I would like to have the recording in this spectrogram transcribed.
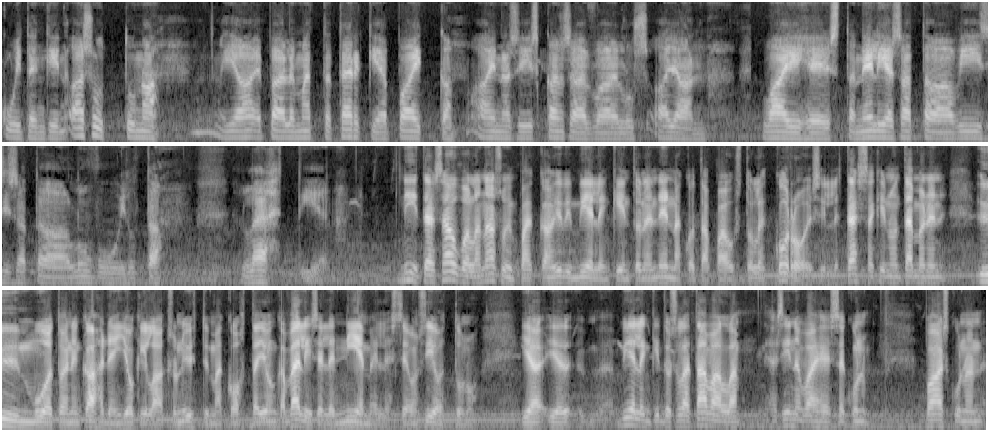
kuitenkin asuttuna ja epäilemättä tärkeä paikka aina siis kansainvaellusajan vaiheesta 400-500-luvuilta lähtien. Niin, tämä Sauvallan asuinpaikka on hyvin mielenkiintoinen ennakkotapaus tuolle koroisille. Tässäkin on tämmöinen Y-muotoinen kahden jokilaakson yhtymäkohta, jonka väliselle niemelle se on sijoittunut. Ja, ja mielenkiintoisella tavalla siinä vaiheessa, kun Paaskunnan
